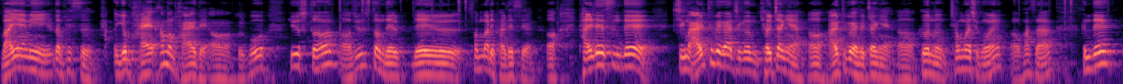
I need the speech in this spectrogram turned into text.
마이애미 일단 패스 하- 이건 봐야 한번 봐야 돼. 어 그리고 휴스턴 어 휴스턴 내일 내일 선발이 발데스야. 어 발데스인데 지금 알투베가 지금 결장이야. 어 알투베가 결장이야. 어 그거는 참고하시고 어 화사. 근데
